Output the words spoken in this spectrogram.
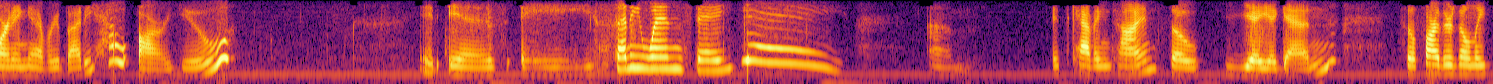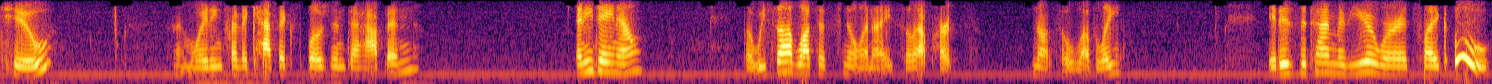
Morning, everybody. How are you? It is a sunny Wednesday. Yay! Um, it's calving time, so yay again. So far, there's only two. I'm waiting for the calf explosion to happen any day now. But we still have lots of snow and ice, so that part's not so lovely it is the time of year where it's like, ooh,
